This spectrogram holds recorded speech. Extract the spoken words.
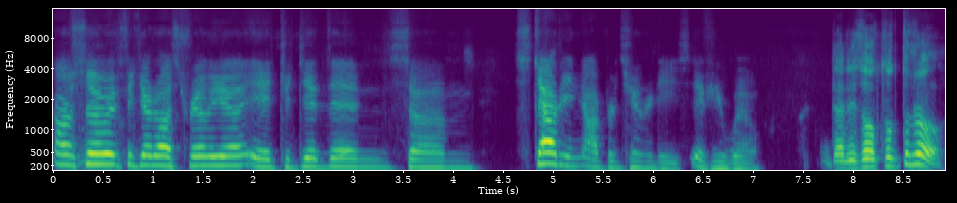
Also, if they go to Australia, it could give them some scouting opportunities, if you will. That is also true.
